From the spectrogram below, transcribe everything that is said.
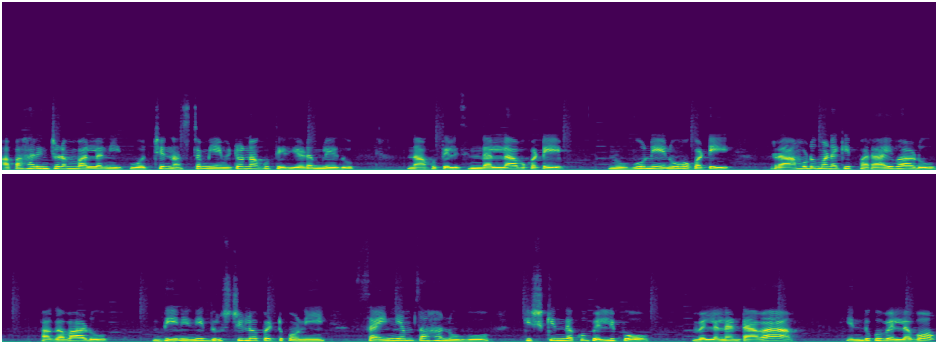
అపహరించడం వల్ల నీకు వచ్చే నష్టం ఏమిటో నాకు తెలియడం లేదు. నాకు తెలిసిందల్లా ఒకటే. నువ్వు నేను ఒకటి. రాముడు మనకి పరాయివాడు పగవాడు. దీనిని దృష్టిలో పెట్టుకొని సైన్యం సహా నువ్వు కిష్కిందకు వెళ్ళిపో. వెళ్ళనంటావా? ఎందుకు వెళ్ళవో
